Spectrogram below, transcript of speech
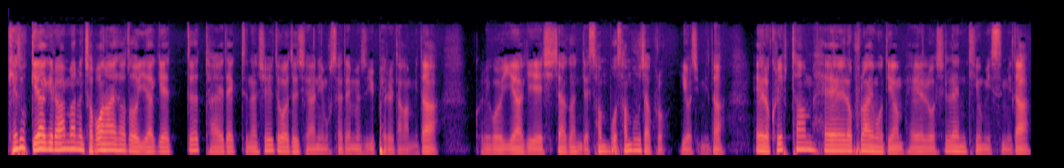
계속 이야기를 하면은 저번 화에서도 이야기했듯 Didact는 Shield World 제한이 묵살되면서 유폐를 당합니다. 그리고 이야기의 시작은 이제 선조 3부작으로 이어집니다. Halo Cryptum, Halo Primordium, Halo Silentium이 있습니다.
